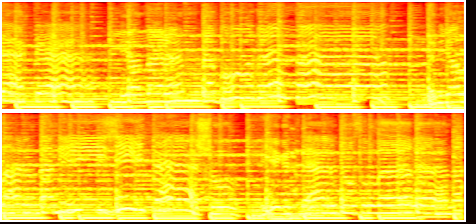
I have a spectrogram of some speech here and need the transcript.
ни күрсәк тә, яннарымда булгынма. Дөньяларда ни җитә шул егетләр дуслыгына.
